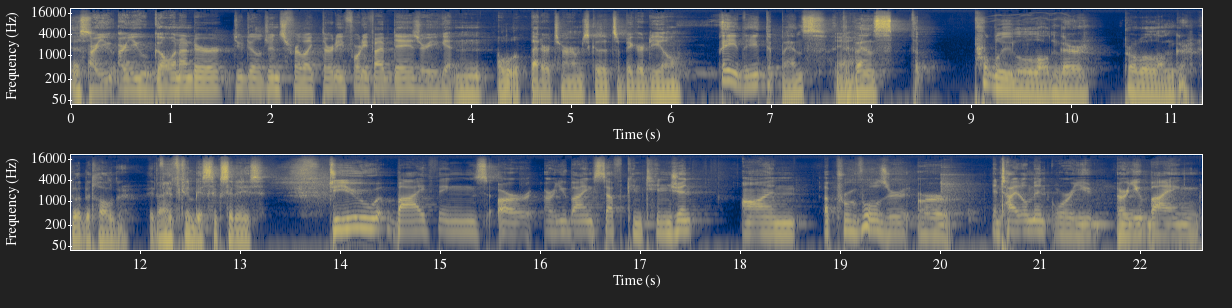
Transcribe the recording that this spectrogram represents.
yes. are you are you going under due diligence for like 30, 45 days or are you getting a little better terms because it's a bigger deal? It, it depends. It depends. The- Probably longer. Probably longer. A little bit longer. It, it can be 60 days. Do you buy things? Are are you buying stuff contingent on approvals or, or entitlement, or are you are you buying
